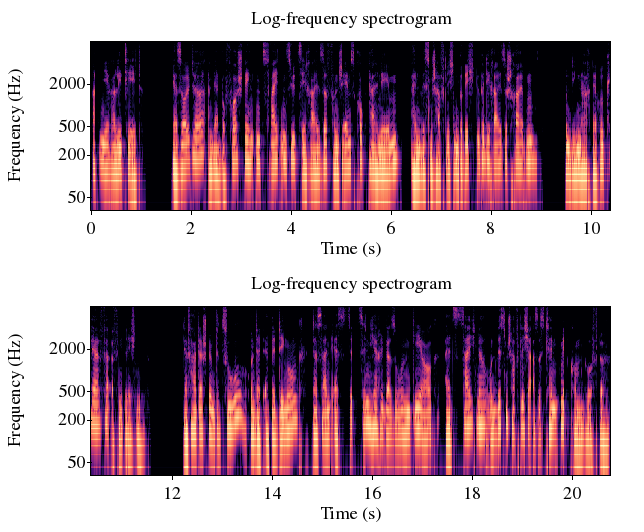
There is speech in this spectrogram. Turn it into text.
Admiralität. Er sollte an der bevorstehenden zweiten Südseereise von James Cook teilnehmen, einen wissenschaftlichen Bericht über die Reise schreiben und ihn nach der Rückkehr veröffentlichen. Der Vater stimmte zu unter der Bedingung, dass sein erst 17-jähriger Sohn Georg als Zeichner und wissenschaftlicher Assistent mitkommen durfte.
